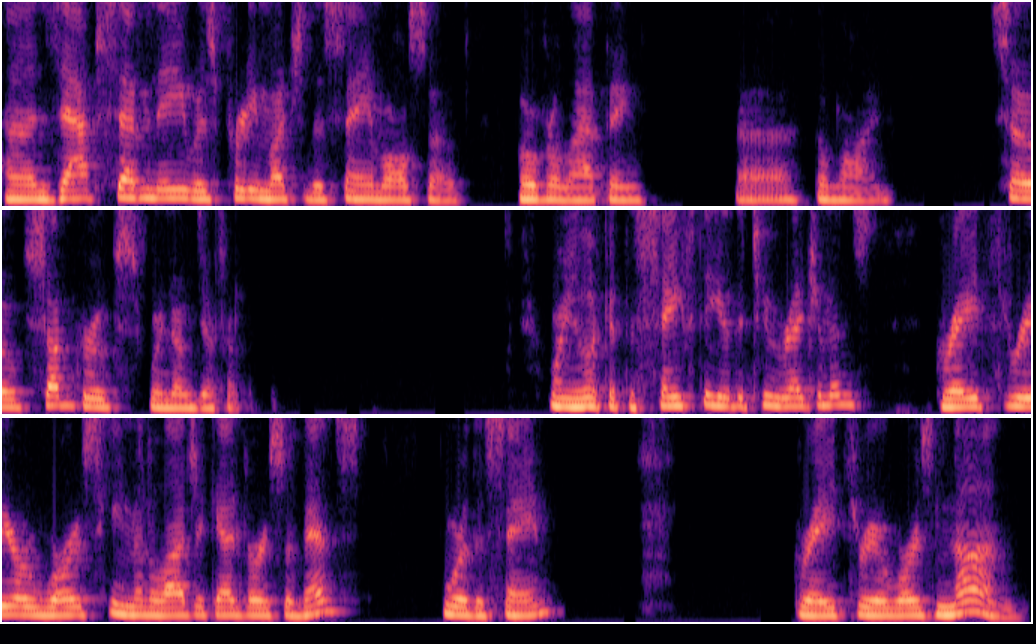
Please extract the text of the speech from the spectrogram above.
And ZAP70 was pretty much the same, also overlapping uh, the line. So subgroups were no different. When you look at the safety of the two regimens, grade three or worse hematologic adverse events were the same. Grade three or worse non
